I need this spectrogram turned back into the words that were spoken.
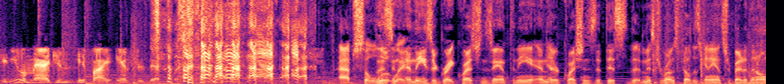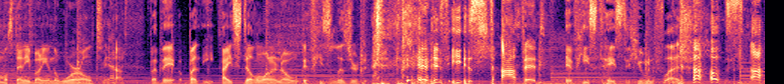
Can you imagine if I answered that question? Absolutely. Listen, and these are great questions, Anthony, and they're questions that this that Mr. Rumsfeld is going to answer better than almost anybody in the world. Yeah. But they, but he, I still want to know if he's a lizard, and if he is Stop it. if he's tasted human flesh. Oh, stop.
